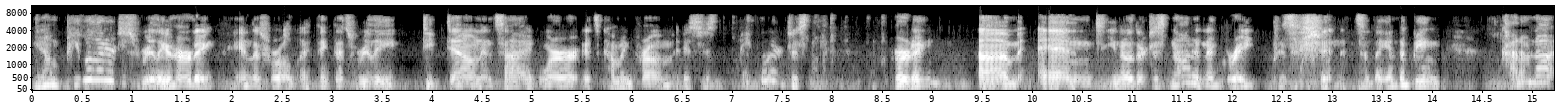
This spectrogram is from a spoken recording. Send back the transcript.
you know people that are just really hurting in this world. I think that's really deep down inside where it's coming from. It's just people are just hurting. Um, and, you know, they're just not in a great position. So they end up being kind of not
